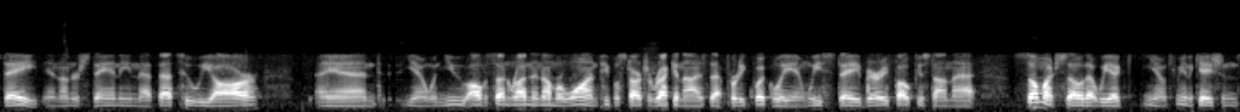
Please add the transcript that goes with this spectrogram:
state, and understanding that that's who we are. And you know, when you all of a sudden run the number one, people start to recognize that pretty quickly. And we stayed very focused on that, so much so that we had you know communications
